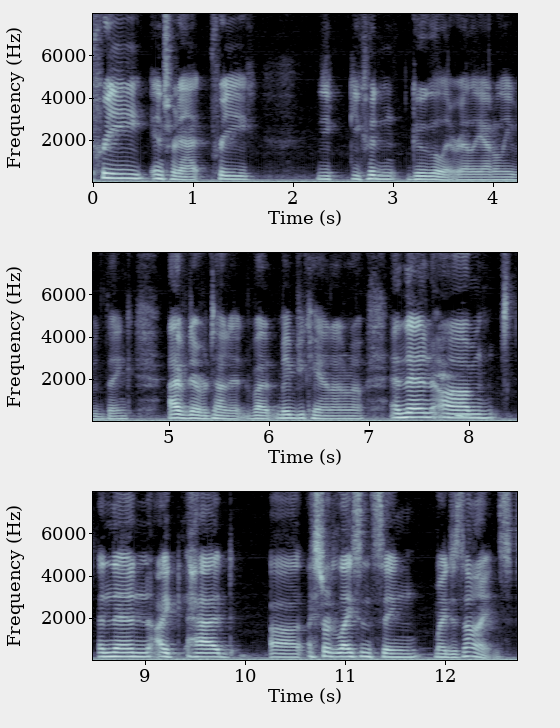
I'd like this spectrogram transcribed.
pre internet, pre you, you couldn't Google it really. I don't even think I've never done it, but maybe you can. I don't know. And then um, and then I had uh, I started licensing my designs,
